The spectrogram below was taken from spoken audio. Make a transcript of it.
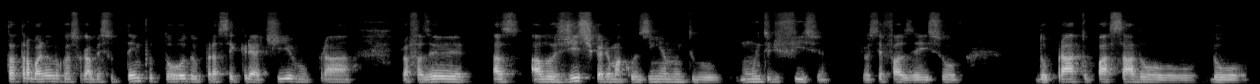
está trabalhando com a sua cabeça o tempo todo para ser criativo, para fazer as, a logística de uma cozinha é muito muito difícil. Você fazer isso do prato passar do, do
